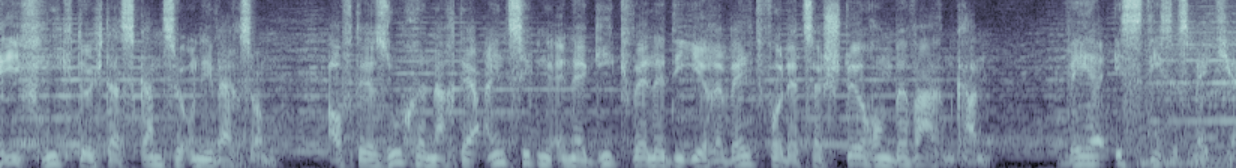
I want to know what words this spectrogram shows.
Sie fliegt durch das ganze Universum, auf der Suche nach der einzigen Energiequelle, die ihre Welt vor der Zerstörung bewahren kann. Wer ist dieses Mädchen?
